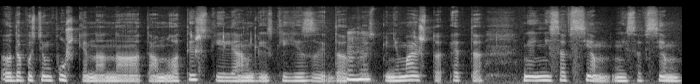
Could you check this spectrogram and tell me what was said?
э, допустим, Пушкина на там, латышский или английский язык, да, угу. то есть понимаешь, что это не, не совсем, не совсем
